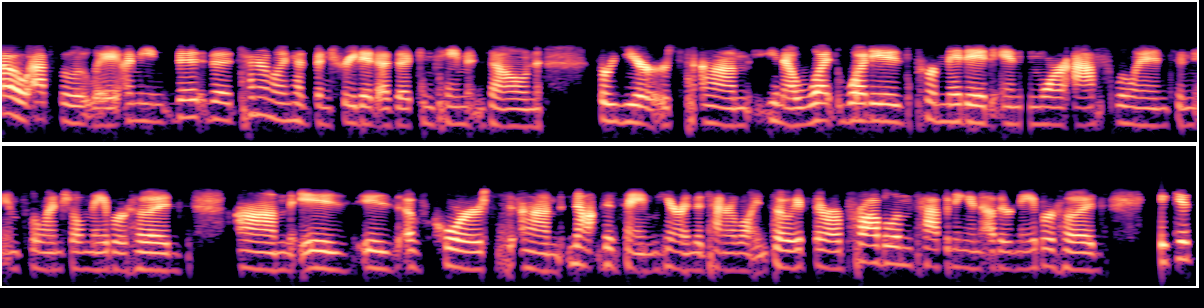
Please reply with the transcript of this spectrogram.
Oh, absolutely. I mean, the the Tenderloin has been treated as a containment zone for years. Um, you know what what is permitted in more affluent and influential neighborhoods um, is is of course um, not the same here in the Tenderloin. So if there are problems happening in other neighborhoods, it gets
